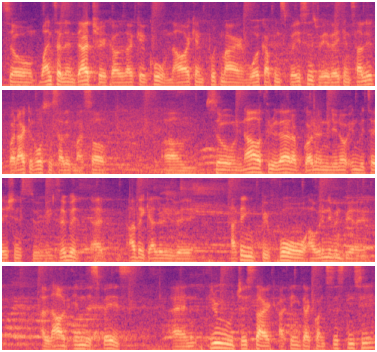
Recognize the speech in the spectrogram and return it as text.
So once I learned that trick, I was like, okay, cool. Now I can put my work up in spaces where they can sell it, but I can also sell it myself. Um, so now through that, I've gotten you know invitations to exhibit at other galleries where I think before I wouldn't even be uh, allowed in the space. And through just like I think that consistency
